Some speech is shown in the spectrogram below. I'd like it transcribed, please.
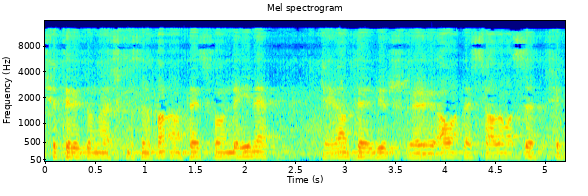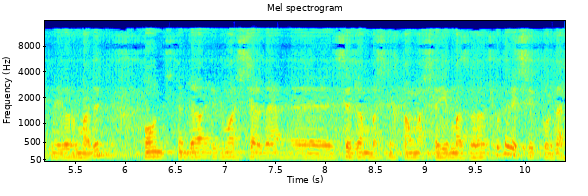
işte televizyonlara çıkmasını falan Antalyaspor'un lehine e, Antalya bir e, avantaj sağlaması şeklinde yorumladık. Onun dışında daha önceki maçlarda e, sezon başında kalan maçta Yılmaz Vural'ı çok eleştirdik burada.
